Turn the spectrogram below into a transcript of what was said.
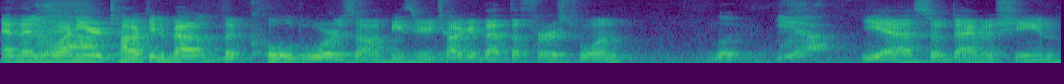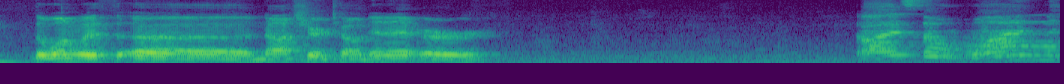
And then when you're talking about the Cold War zombies, are you talking about the first one? Look, Yeah. Yeah, so Die Maschine. the one with uh, Nacht der Untoten in it, or Uh, it's the one.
